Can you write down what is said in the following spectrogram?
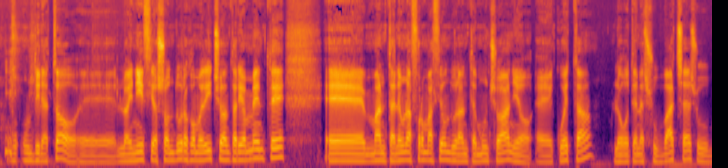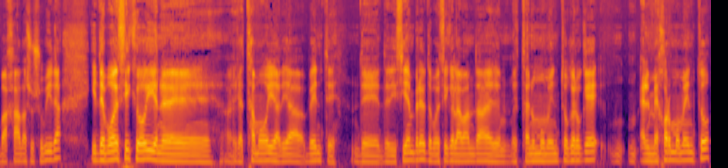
un director. Eh, los inicios son duros, como he dicho anteriormente. Eh, mantener una formación durante muchos años cuesta luego tiene sus baches, sus bajadas, sus subidas. Y te puedo decir que hoy, en el, estamos hoy a día 20 de, diciembre. Te puedo decir que la banda eh, está en un momento, creo que el mejor momento,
